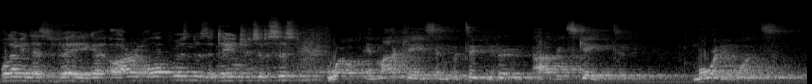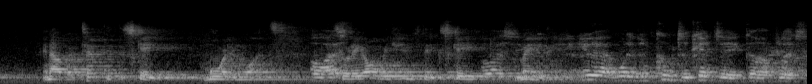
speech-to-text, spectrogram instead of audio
Well, I mean, that's vague. Aren't all prisoners a danger to the system? Well, in my case in particular, I've escaped more than once, and I've attempted to escape more than once. Oh, I so they always use the escape Oh, mainly. You, you have one of them Kunta Kinte complexes.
